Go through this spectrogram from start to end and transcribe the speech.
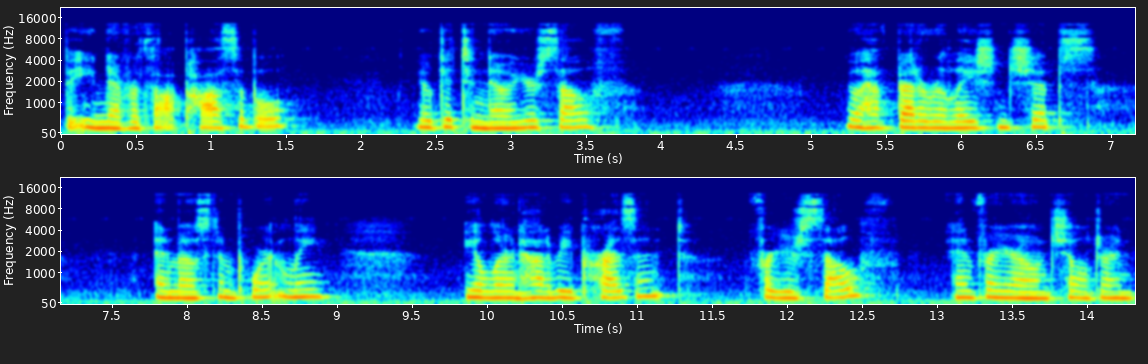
that you never thought possible. You'll get to know yourself. You'll have better relationships. And most importantly, you'll learn how to be present for yourself and for your own children.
